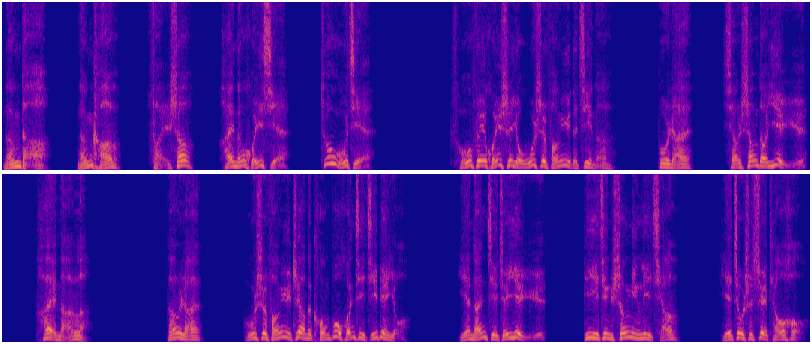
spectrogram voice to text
能打、能扛、反伤，还能回血，这无解。除非魂师有无视防御的技能，不然想伤到夜雨太难了。当然，无视防御这样的恐怖魂技，即便有，也难解决夜雨，毕竟生命力强，也就是血条厚。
